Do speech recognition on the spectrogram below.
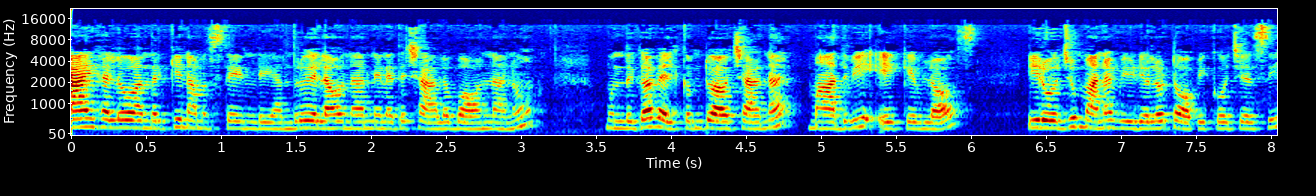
హాయ్ హలో అందరికీ నమస్తే అండి. అందరూ ఎలా ఉన్నారు? నేనైతే చాలా బాగున్నాను. ముందుగా welcome to our channel Madhavi AK vlogs ఈరోజు మన వీడియోలో టాపిక్ వచ్చేసి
